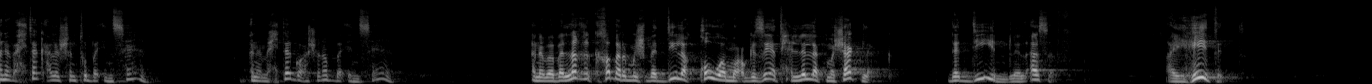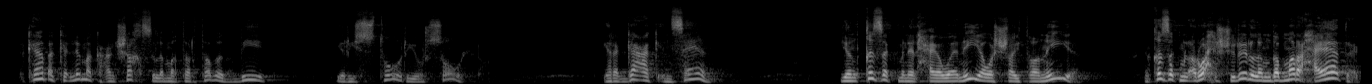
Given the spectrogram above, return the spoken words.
أنا بحتاج علشان تبقى إنسان. أنا محتاجه عشان أبقى إنسان. أنا ببلغك خبر مش بدي لك قوة معجزية تحل لك مشاكلك. ده الدين للأسف. Hate it. لكن أنا بكلمك عن شخص لما ترتبط بيه يريستور يور سول يرجعك إنسان ينقذك من الحيوانية والشيطانية ينقذك من الأرواح الشريرة اللي مدمرة حياتك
